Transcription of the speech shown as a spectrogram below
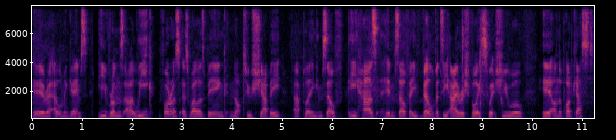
here at Element Games. He runs our league for us, as well as being not too shabby at playing himself. He has himself a velvety Irish voice, which you will hear on the podcast.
